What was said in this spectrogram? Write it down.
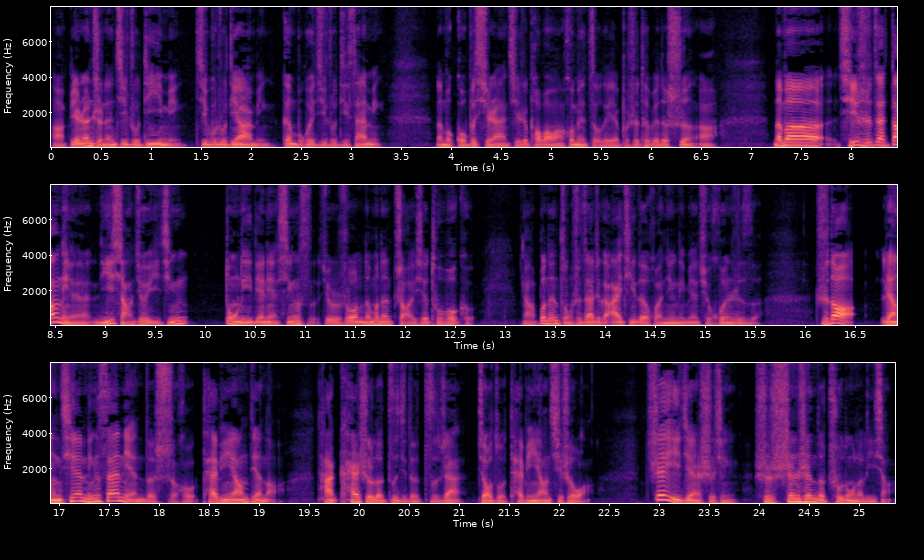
啊！别人只能记住第一名，记不住第二名，更不会记住第三名。那么果不其然，其实泡泡网后面走的也不是特别的顺啊。那么其实，在当年理想就已经动了一点点心思，就是说能不能找一些突破口啊，不能总是在这个 IT 的环境里面去混日子。直到两千零三年的时候，太平洋电脑它开设了自己的子站，叫做太平洋汽车网。这一件事情是深深的触动了理想。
